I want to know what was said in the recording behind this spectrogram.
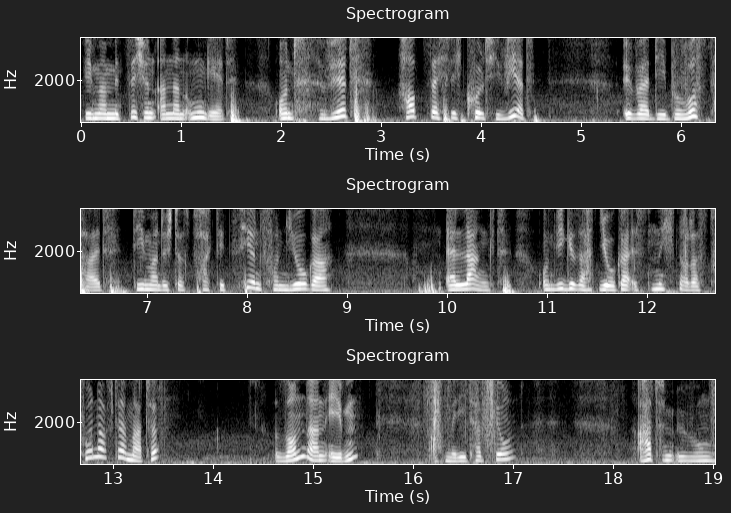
Wie man mit sich und anderen umgeht. Und wird hauptsächlich kultiviert über die Bewusstheit, die man durch das Praktizieren von Yoga erlangt. Und wie gesagt, Yoga ist nicht nur das Turnen auf der Matte, sondern eben auch Meditation, Atemübungen,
